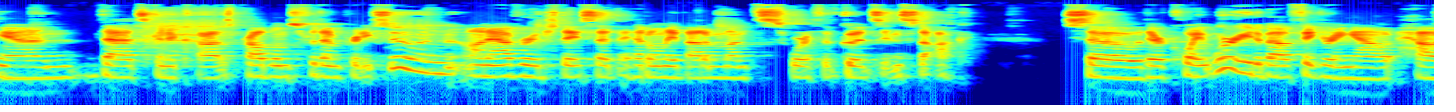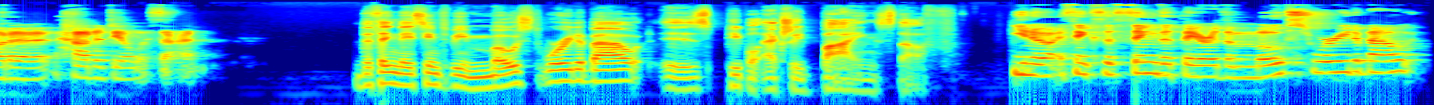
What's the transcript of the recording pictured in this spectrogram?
And that's going to cause problems for them pretty soon. On average, they said they had only about a month's worth of goods in stock so they're quite worried about figuring out how to how to deal with that. The thing they seem to be most worried about is people actually buying stuff. You know, I think the thing that they are the most worried about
